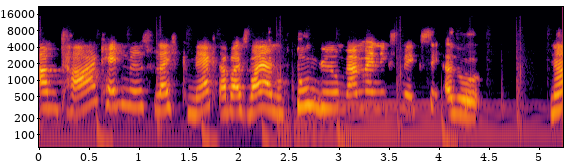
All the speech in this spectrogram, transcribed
am Tag hätten wir es vielleicht gemerkt, aber es war ja noch dunkel und wir haben ja nichts mehr gesehen. Also, ne?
